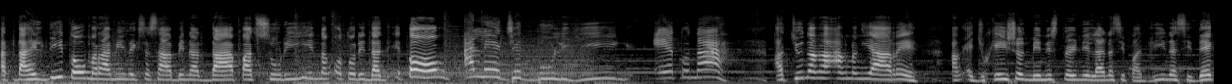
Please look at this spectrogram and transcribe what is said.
At dahil dito, marami nagsasabi na dapat suriin ng otoridad itong alleged bullying. Eto na! At yun na nga ang nangyari. Ang education minister nila na si Padlina Sidek,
